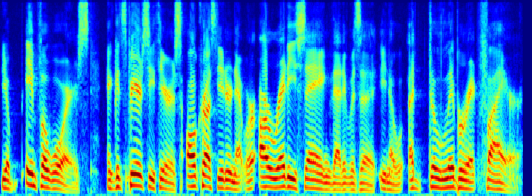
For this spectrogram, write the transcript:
you know, InfoWars and conspiracy theorists all across the internet were already saying that it was a, you know, a deliberate fire,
